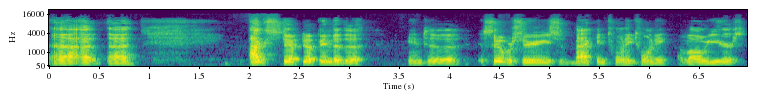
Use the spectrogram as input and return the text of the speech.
Uh, I, I I stepped up into the into the Silver Series back in 2020 of all years,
